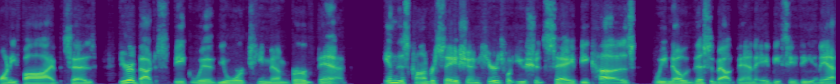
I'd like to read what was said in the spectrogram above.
8:25 that says you're about to speak with your team member Ben in this conversation, here's what you should say because we know this about Ben, A, B, C, D, and F,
